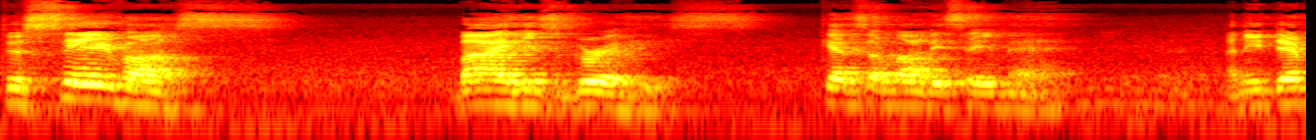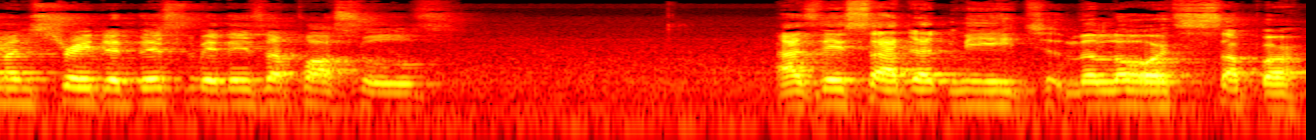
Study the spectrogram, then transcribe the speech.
to save us by his grace. Can somebody say amen? And he demonstrated this with his apostles as they sat at meat in the Lord's Supper.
